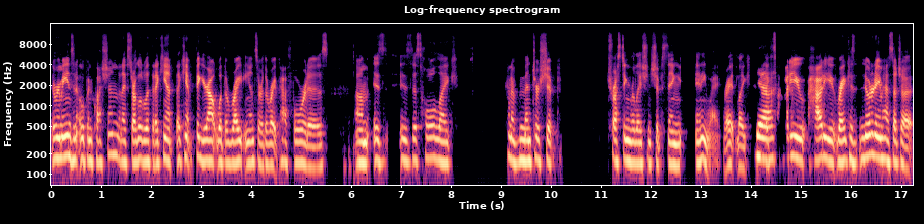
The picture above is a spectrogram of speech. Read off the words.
it remains an open question that I've struggled with that I can't I can't figure out what the right answer or the right path forward is. Um, is is this whole like kind of mentorship, trusting relationship thing anyway, right? Like, yeah, like how do you how do you right? Because Notre Dame has such a,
